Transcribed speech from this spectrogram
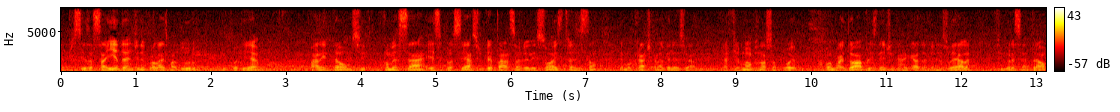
é precisa a saída de Nicolás Maduro do poder para então se começar esse processo de preparação de eleições e transição democrática na Venezuela. Reafirmamos nosso apoio a Juan Guaidó, presidente encarregado da Venezuela, figura central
